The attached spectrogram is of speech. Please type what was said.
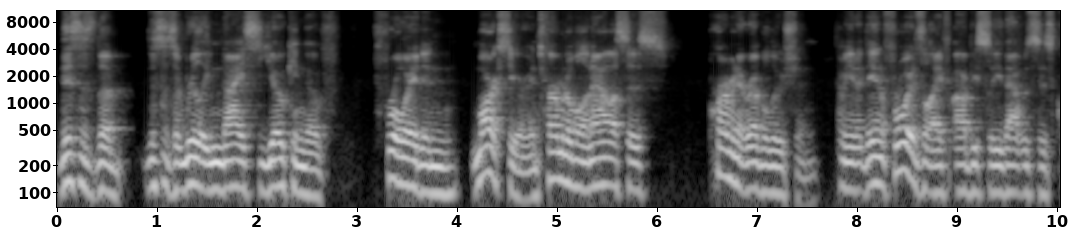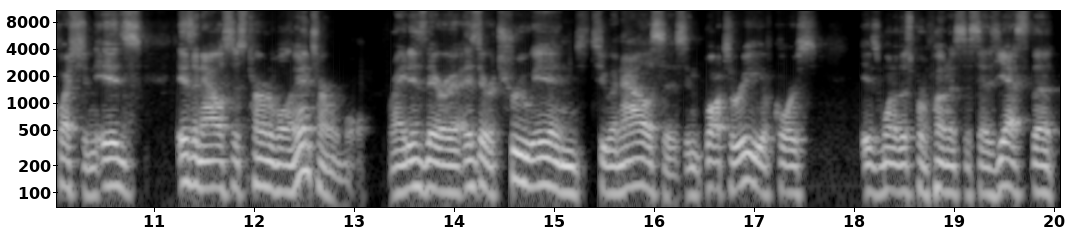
this is the this is a really nice yoking of Freud and Marx here. Interminable analysis, permanent revolution. I mean, at the end of Freud's life, obviously that was his question: is is analysis terminable and interminable? Right? Is there a, is there a true end to analysis? And Guattari, of course, is one of those proponents that says yes, the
